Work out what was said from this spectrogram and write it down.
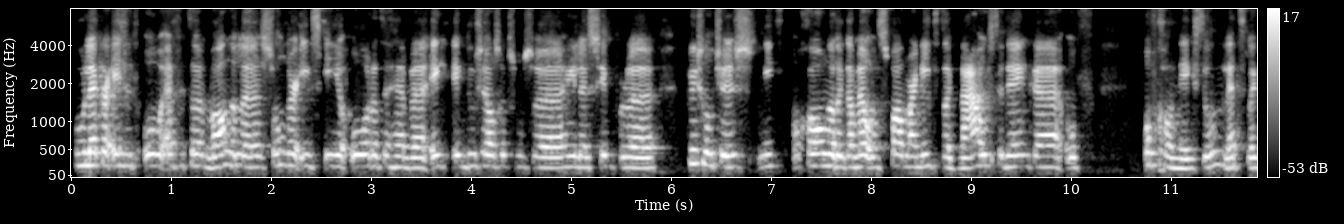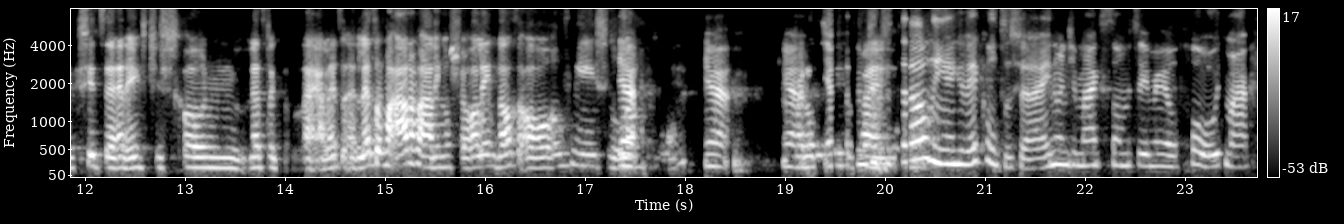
Hoe lekker is het om even te wandelen zonder iets in je oren te hebben. Ik, ik doe zelfs ook soms uh, hele simpele puzzeltjes. Niet gewoon dat ik dan wel ontspan, maar niet dat ik na hoef te denken. Of, of gewoon niks doen. Letterlijk zitten en eventjes gewoon letterlijk, nou ja, let, let op mijn ademhaling of zo. Alleen dat al hoeft niet eens heel ja. lang te zijn. Ja, ja, dat ja, het hoeft totaal niet ingewikkeld te zijn, want je maakt het dan meteen weer heel groot. Maar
